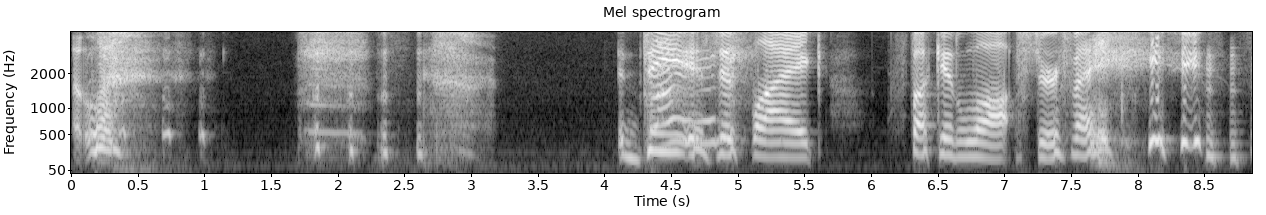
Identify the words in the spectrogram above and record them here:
D is just like fucking lobster face.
